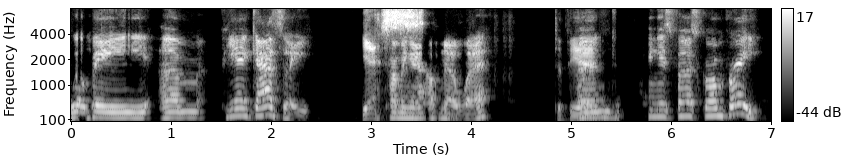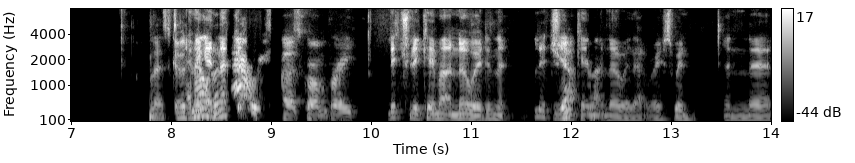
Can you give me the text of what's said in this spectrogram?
will be um, Pierre Gasly Yes, coming out of nowhere to Pierre. and winning his first Grand Prix. Let's go. And again, that. that- Harry's first Grand Prix. literally came out of nowhere, didn't it? Literally Yeah. came out of nowhere that race win. And uh,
